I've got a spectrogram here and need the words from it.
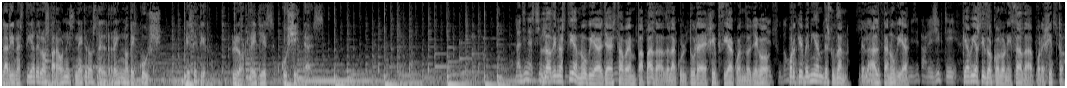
la dinastía de los faraones negros del reino de Kush, es decir, los reyes kushitas. La dinastía nubia ya estaba empapada de la cultura egipcia cuando llegó, porque venían de Sudán, de la Alta Nubia, que había sido colonizada por Egipto.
